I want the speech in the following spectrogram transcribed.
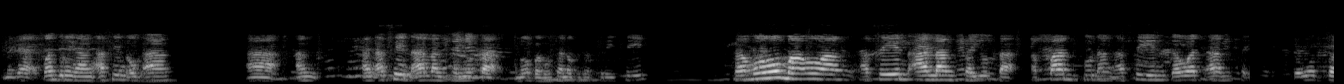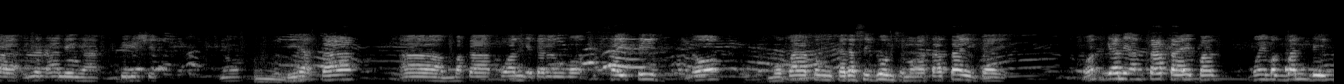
naga nga ang asin og ang ah, ang ang asin alang sa yuta no bagusan ko sa 13 Kamo mao ang asin alang sa yuta. Apan kun ang asin kawad-an sa tungod sa ingon ani nga fellowship. No? Diha ta ah makakuan kita ng excited, no? Mukha tong kada sigon sa mga tatay kay once gani ang tatay pag mo'y magbanding,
